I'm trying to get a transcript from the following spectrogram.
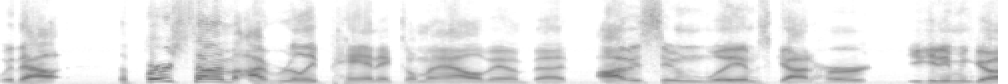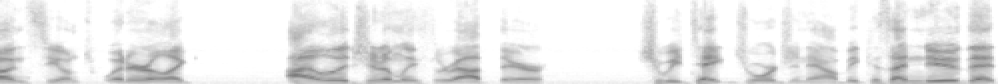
without the first time I really panicked on my Alabama bet, obviously when Williams got hurt, you can even go out and see on Twitter, like I legitimately threw out there, should we take Georgia now? Because I knew that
